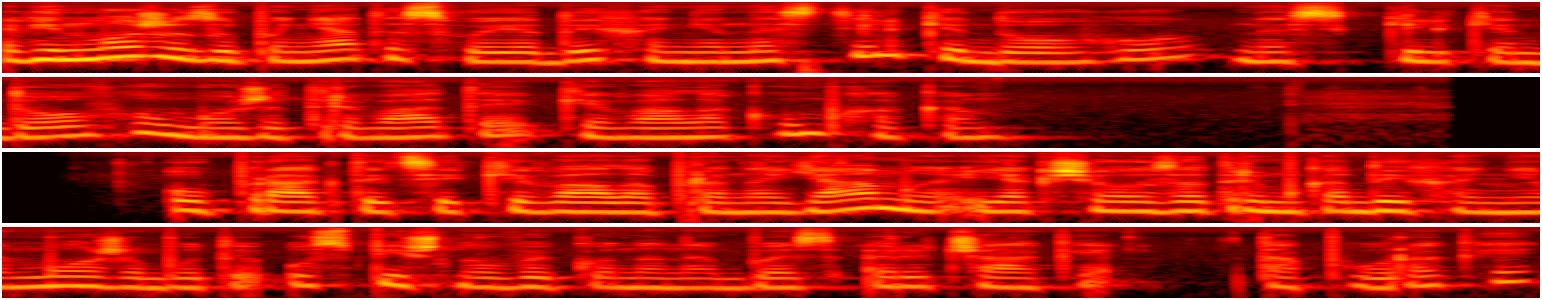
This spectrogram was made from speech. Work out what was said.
Він може зупиняти своє дихання настільки довго, наскільки довго може тривати кивала кумхака. У практиці кивала пранаями, якщо затримка дихання може бути успішно виконана без ричаки та пураки,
